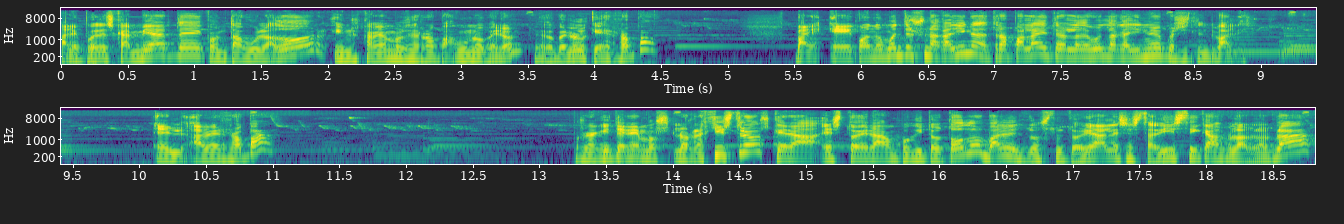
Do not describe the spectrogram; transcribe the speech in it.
Vale, puedes cambiarte con tabulador y nos cambiamos de ropa. Un overall. ¿El overall qué es ropa? Vale, eh, cuando encuentres una gallina, atrápala y tráela de vuelta al gallinero persistente. Vale. El, a ver, ropa. Porque aquí tenemos los registros, que era esto era un poquito todo, ¿vale? Los tutoriales, estadísticas, bla, bla, bla.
